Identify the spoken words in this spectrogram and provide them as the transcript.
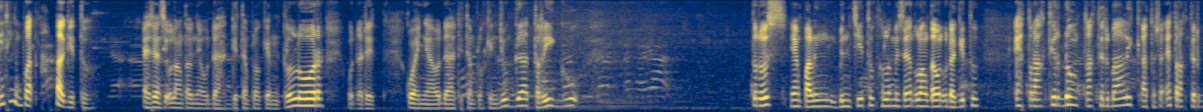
ini buat apa gitu? Esensi ulang tahunnya udah ditemplokin telur udah di kuenya udah ditemplokin juga terigu. Terus yang paling benci tuh kalau misalkan ulang tahun udah gitu eh traktir dong traktir balik. Atau eh traktir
